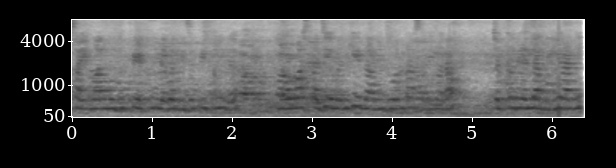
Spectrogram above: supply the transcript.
साईमालमधून पेट नेलं गल्लीचं पीठ नेलं नऊ वाजता जेवण केलं आणि दोन तासांनी मला चक्कर यायला लागली आणि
